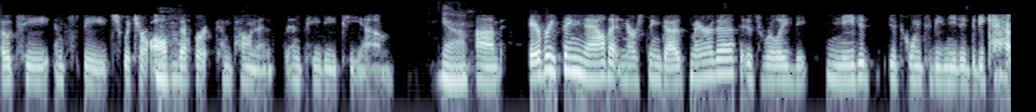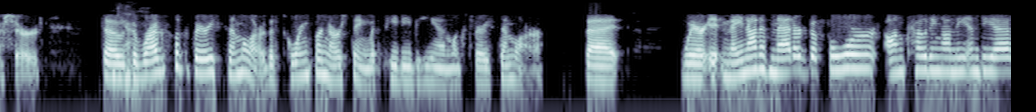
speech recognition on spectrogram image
OT, and speech, which are all mm-hmm. separate components in PDPM. Yeah. Um, everything now that nursing does, Meredith, is really needed, is going to be needed to be captured. So yeah. the RUGs look very similar. The scoring for nursing with PDPM looks very similar. But where it may not have mattered before on coding on the MDS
